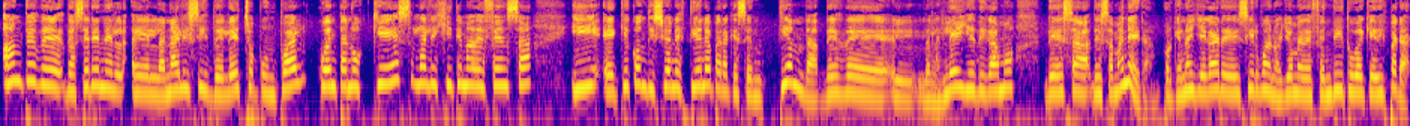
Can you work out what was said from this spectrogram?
Antes de, de hacer en el, análisis del hecho puntual, cuéntanos qué es la legítima defensa y eh, qué condiciones tiene para que se entienda desde el, de las leyes, digamos, de esa, de esa manera. Porque no es llegar y decir, bueno, yo me defendí tuve que disparar.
